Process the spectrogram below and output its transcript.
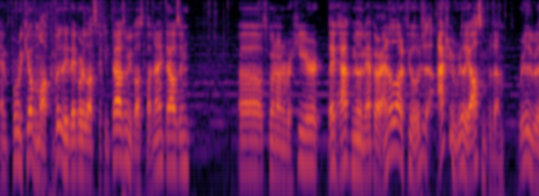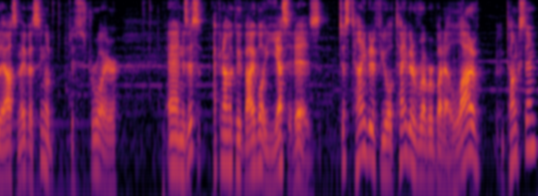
And before we kill them off completely, they've already lost 15,000. We've lost about 9,000. Uh, what's going on over here? They have half a million manpower and a lot of fuel, which is actually really awesome for them. Really, really awesome. They have a single destroyer. And is this economically viable? Yes, it is. Just tiny bit of fuel, tiny bit of rubber, but a lot of tungsten,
